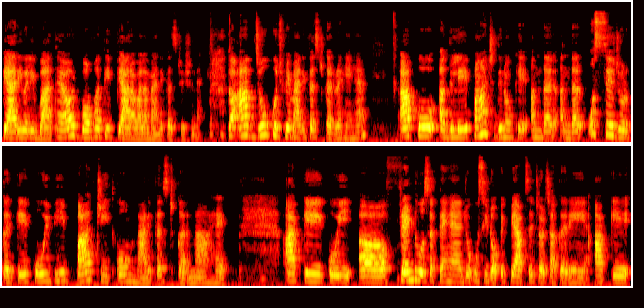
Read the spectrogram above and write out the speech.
प्यारी वाली बात है और बहुत ही प्यारा वाला मैनिफेस्टेशन है. तो आप जो कुछ भी मैनिफेस्ट कर रहे हैं, आपको अगले पाँच दिनों के अंदर अंदर उससे जुड़ करके कोई भी बातचीत को मैनिफेस्ट करना है. आपके कोई फ्रेंड हो सकते हैं जो उसी टॉपिक पे आपसे चर्चा करें, आपके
